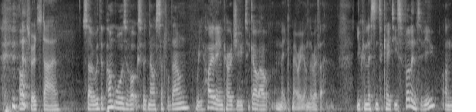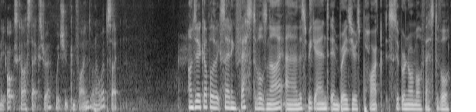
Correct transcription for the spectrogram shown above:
Oxford style. So, with the punt wars of Oxford now settled down, we highly encourage you to go out and make merry on the river. You can listen to Katie's full interview on the Oxcast Extra, which you can find on our website. I'll do a couple of exciting festivals now, and this weekend in Brazier's Park, Supernormal Festival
